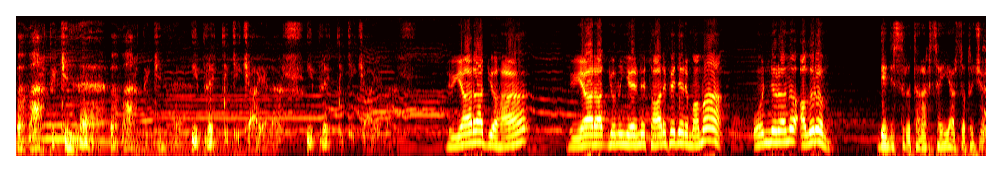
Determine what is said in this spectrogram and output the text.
Ömer Pekin'le Ömer Pekin'le ibretlik hikayeler ibretlik hikayeler. Dünya Radyo ha? Dünya Radyo'nun yerini tarif ederim ama 10 liranı alırım. dedi sırıtarak seyyar satıcı.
